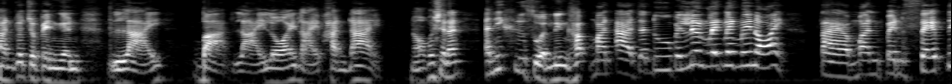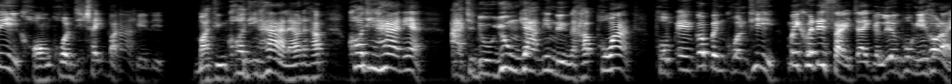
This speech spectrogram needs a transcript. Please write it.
มันก็จะเป็นเงินหลาย บาทหลายร้อยหลายพันได้เนาะเพราะฉะนั้นอันนี้คือส่วนหนึ่งครับ มันอาจจะดูเป็นเรื่องเล็กๆ น้อยๆ แต่มันเป็นเซฟตี้ของคนที่ใช้บัตรเครดิต มาถึงข้อที่ 5 แล้วนะครับ ข้อที่ 5 เนี่ยอาจจะดูยุ่งยากนิดนึงนะครับ เพราะว่าผมเองก็เป็นคนที่ไม่ค่อยได้ใส่ใจกับเรื่องพวกนี้เท่าไหร่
